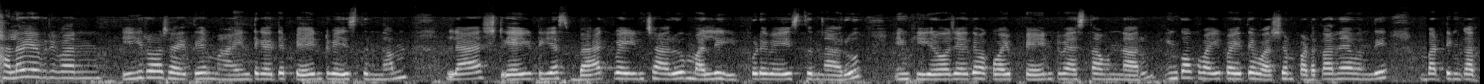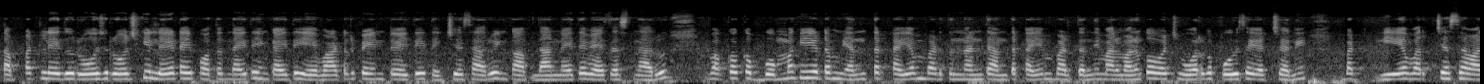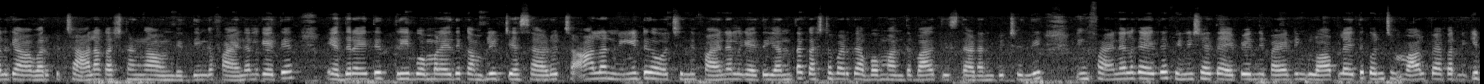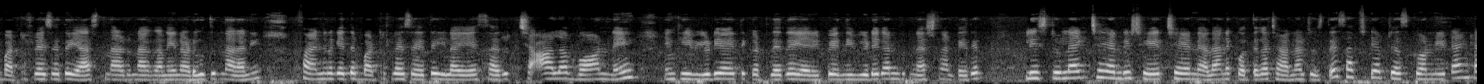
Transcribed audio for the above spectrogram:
Hello everyone ఈరోజు అయితే మా ఇంటికి అయితే పెయింట్ వేస్తున్నాం లాస్ట్ ఎయిట్ ఇయర్స్ బ్యాక్ వేయించారు మళ్ళీ ఇప్పుడు వేయిస్తున్నారు. ఇంక ఈరోజు అయితే ఒకవైపు పెయింట్ వేస్తూ ఉన్నారు. ఇంకొక వైపు అయితే వర్షం పడతానే ఉంది. బట్ ఇంకా తప్పట్లేదు రోజు రోజుకి లేట్ అయిపోతుంది అయితే ఇంకైతే ఏ వాటర్ పెయింట్ అయితే తెచ్చేశారు ఇంకా దాన్ని అయితే వేసేస్తున్నారు. ఒక్కొక్క బొమ్మ గీయటం ఎంత టైం పడుతుందంటే అంత టైం పడుతుంది. మనం అనుకోవచ్చు ఊరగా పూసేయచ్చు అని బట్ ఏ వర్క్ చేసే వాళ్ళకి వర్క్ చాలా కష్టంగా ఉండిద్ది. ఇంకా ఫైనల్గా అయితే ఎదురైతే త్రీ బొమ్మలు అయితే కంప్లీట్ చేశాడు. చాలా నీట్గా వచ్చింది ఫైనల్గా అయితే ఎంత కష్టపడితే ఆ బొమ్మ అంత బాగా తీస్తాడు అనిపించింది ఇంక ఫైనల్గా అయితే ఫినిష్ అయితే అయిపోయింది. బయట ఇంక లోపల అయితే కొంచెం వాల్ పేపర్కి బటర్ఫ్లైస్ అయితే వేస్తున్నాడు నాకు నేను అడుగుతున్నానని ఫైనల్గా అయితే బటర్ఫ్లైస్ అయితే ఇలా వేస్తారు చాలా బాగున్నాయి. ఇంక ఈ వీడియో అయితే ఇక్కడైతే అయిపోయింది. ఈ వీడియో కానీ మీకు నచ్చినట్టయితే ప్లీజ్ టు లైక్ చేయండి షేర్ చేయండి. అలానే కొత్తగా ఛానల్ చూస్తే సబ్స్క్రైబ్ చేసుకోండి. థ్యాంక్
